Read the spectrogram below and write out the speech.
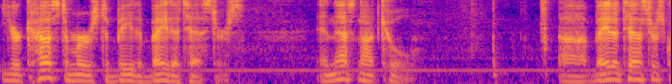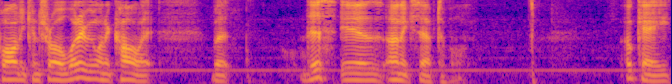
your customers to be the beta testers. And that's not cool uh, beta testers, quality control, whatever you want to call it. But this is unacceptable. Okay,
